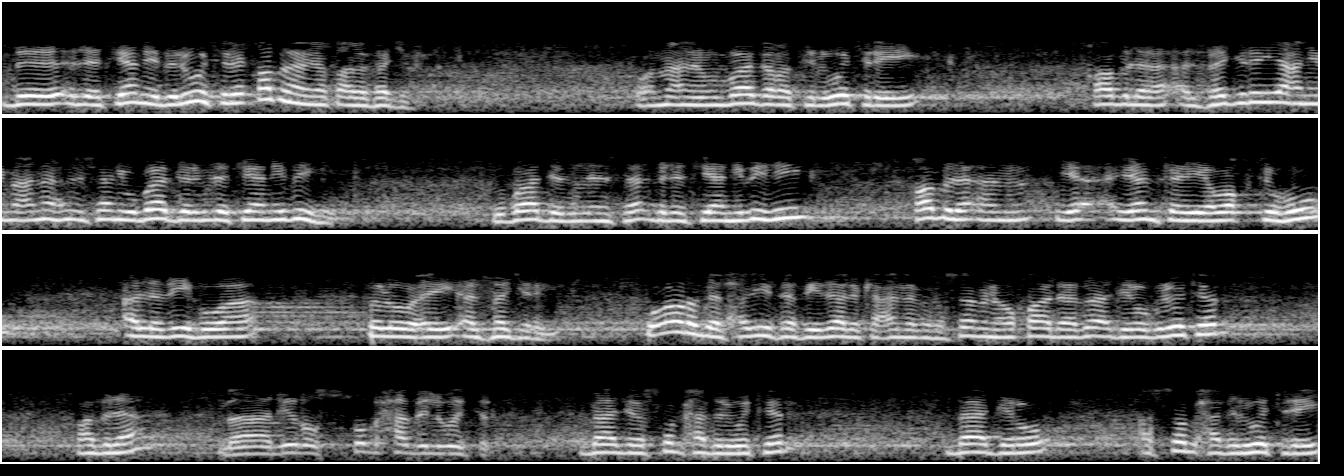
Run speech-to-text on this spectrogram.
بالإتيان بالوتر قبل أن يطلع الفجر. ومعنى مبادرة الوتر قبل الفجر يعني معناه الإنسان يبادر بالإتيان به. يبادر بالإتيان به قبل أن ينتهي وقته الذي هو طلوع الفجر. وأورد الحديث في ذلك عن النبي صلى الله عليه وسلم أنه قال بادروا بالوتر قبل بادروا الصبح بالوتر. بادروا الصبح بالوتر بادروا الصبح بالوتر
